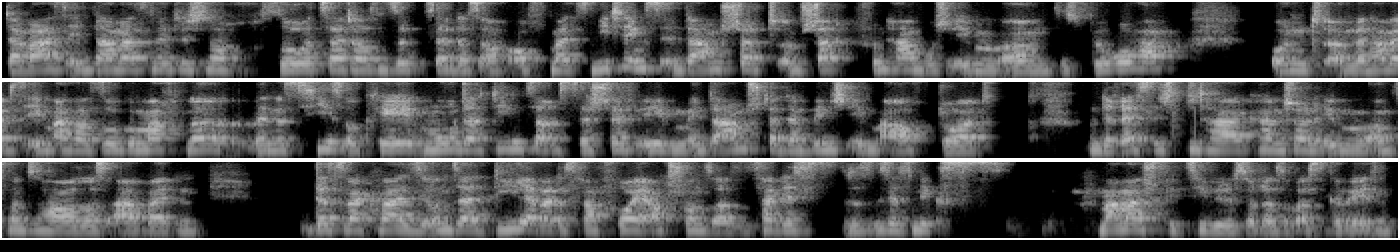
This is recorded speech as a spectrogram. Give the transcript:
da war es eben damals wirklich noch so 2017, dass auch oftmals Meetings in Darmstadt ähm, stattgefunden haben, wo ich eben ähm, das Büro habe. Und ähm, dann haben wir das eben einfach so gemacht, ne, wenn es hieß, okay, Montag, Dienstag ist der Chef eben in Darmstadt, dann bin ich eben auch dort. Und die restlichen Tage kann ich schon eben ähm, von zu Hause aus arbeiten das war quasi unser Deal, aber das war vorher auch schon so. Also das, hat jetzt, das ist jetzt nichts Mama-spezifisches oder sowas gewesen.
